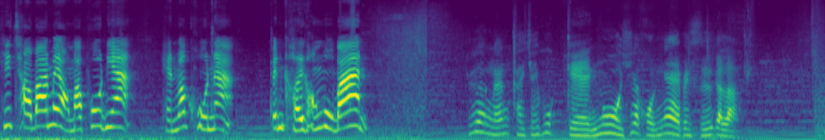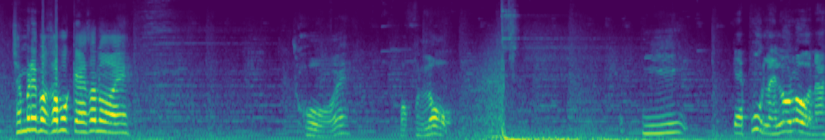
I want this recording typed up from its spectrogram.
ที่ชาวบ้านไม่ออกมาพูดเนี่ย เห็นว่าคุณอะเป็นเขยของหมู่บ้าน เรื่องนั้นใครใช้พวกแกโง่เชื่อคนง่ายไปซื้อกันล่ะ ฉันไม่ได้บังคับพวกแกซะหน่อย โถยบอกฟันโลนี่ แกพูดอะไรโล่ๆนะ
